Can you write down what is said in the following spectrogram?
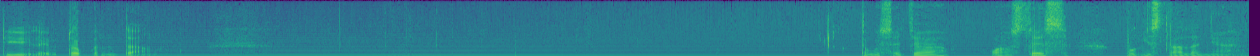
di laptop kentang tunggu saja proses penginstalannya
